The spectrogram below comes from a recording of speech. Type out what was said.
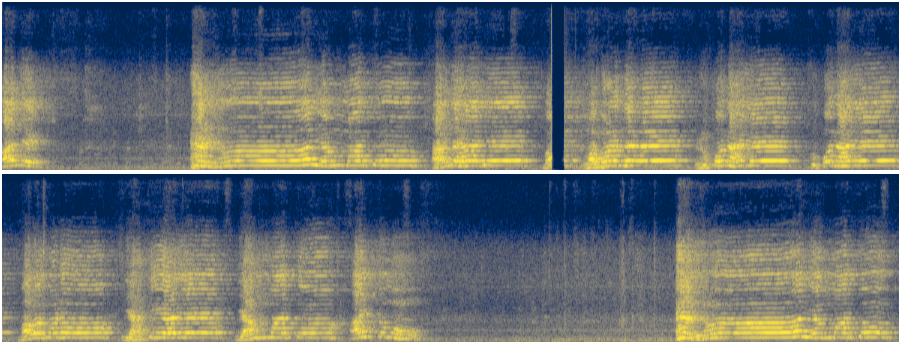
આજે. 안하예 와고는데레 루폰하예 쿠폰하예 마와고노 야키하예 얌마토 아이토무. 노 얌마토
